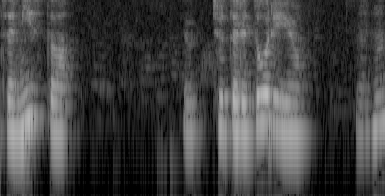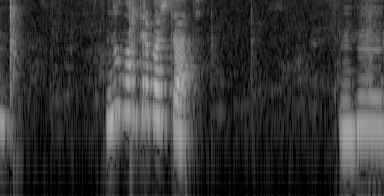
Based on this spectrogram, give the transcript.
це місто, е, цю територію. Угу. Ну, вам треба ждати. Угу.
